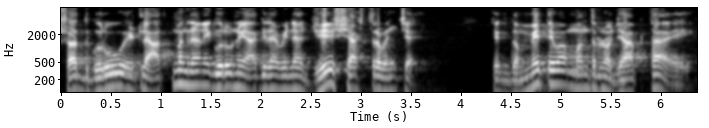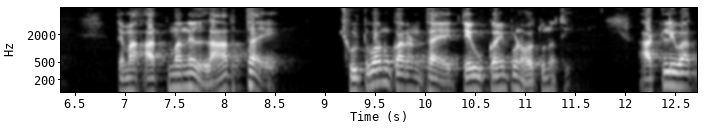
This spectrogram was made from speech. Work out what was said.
સદગુરુ એટલે આત્મજ્ઞાની ગુરુની આજ્ઞા વિના જે શાસ્ત્ર વંચાય, કે ગમે તેવા મંત્રનો જાપ થાય તેમાં આત્માને લાભ થાય, છૂટવાનું કારણ થાય તેવું કંઈ પણ હોતું નથી. આટલી વાત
